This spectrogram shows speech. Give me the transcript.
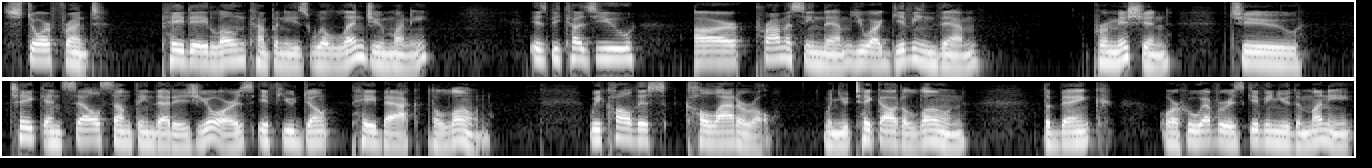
storefront payday loan companies, will lend you money is because you are promising them, you are giving them permission to take and sell something that is yours if you don't pay back the loan. We call this collateral. When you take out a loan, the bank or whoever is giving you the money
